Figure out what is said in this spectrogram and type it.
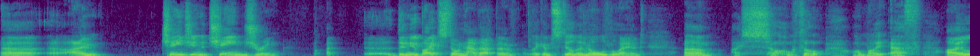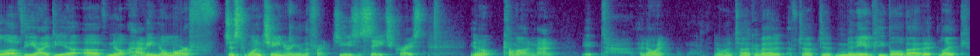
uh, I'm changing the chainring. The new bikes don't have that, but I'm, like I'm still in old land. Um, I so though on my F. I love the idea of no having no more just one chainring in the front. Jesus H Christ, you know, come on, man. It. I don't want. I don't want to talk about it. I've talked to many people about it. Like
